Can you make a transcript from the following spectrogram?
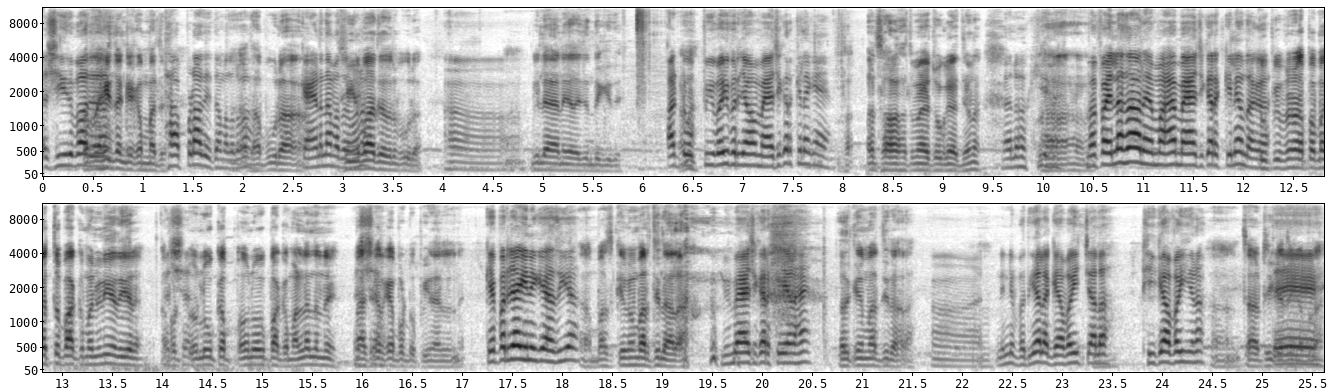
ਆਸ਼ੀਰਵਾਦ ਨਹੀਂ ਚੰਗੇ ਕੰਮਾਂ 'ਚ। ਥਾਪੜਾ ਦਿੱਤਾ ਮਤਲਬ। ਪੂਰਾ ਕਹਿਣ ਦਾ ਮਤਲਬ ਆਸ਼ੀਰਵਾਦ ਦੇ ਤੈਨੂੰ ਪੂਰਾ। ਹਾਂ। ਵੀ ਲੈ ਨੇ ਜ਼ਿੰਦਗੀ ਦੇ। ਆ ਟੋਪੀ ਬਾਈ ਫਿਰ ਜਾਵਾਂ ਮੈਚ ਕਰਕੇ ਲੈ ਕੇ ਆਇਆ ਅੱਛਾ ਹੱਥ ਮੈਚ ਹੋ ਗਿਆ ਅੱਜ ਹਨਾ? ਚਲੋ ਕੀ। ਮੈਂ ਪਹਿਲਾਂ ਹਿਸਾਬ ਲਿਆ ਮੈਂ ਕਿਹਾ ਮੈਚ ਕਰਕੇ ਲਿਆਂਦਾਗਾ ਟੋਪੀ ਫਿਰ ਆਪਾਂ ਮੈਥੋਂ ਪੱਗ ਮੰਨਣੀ ਆਂਦੀ ਯਾਰ। ਆਪਾਂ ਲੋਕ ਲੋਕ ਪੱਗ ਮੰਨ ਲੈਂਦੇ ਨੇ ਮੈਚ ਕਰਕੇ ਆਪਾਂ ਟੋਪੀ ਲੈ ਲੈਂਦੇ ਕਿ ਭਰਜਾਈ ਨੇ ਕਿਹਾ ਸੀਗਾ? ਹਾਂ, ਬਸ ਕਿਵੇਂ ਮਰਜ਼ੀ ਲਾ ਲਾ। ਵੀ ਮੈਚ ਕਰਕੇ ਜਾਣਾ ਹੈ। ਬਸ ਕਿਵੇਂ ਮਰਜ਼ੀ ਲਾ ਲਾ। ਹਾਂ ਨਹੀਂ ਨਹੀਂ ਵਧੀਆ ਲੱਗਿਆ ਬਾਈ ਚੱਲ ਠੀਕ ਆ ਬਾਈ ਹਨਾ? ਹਾਂ ਚੱਲ ਠੀਕ ਹੈ ਠੀਕ ਹੈ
